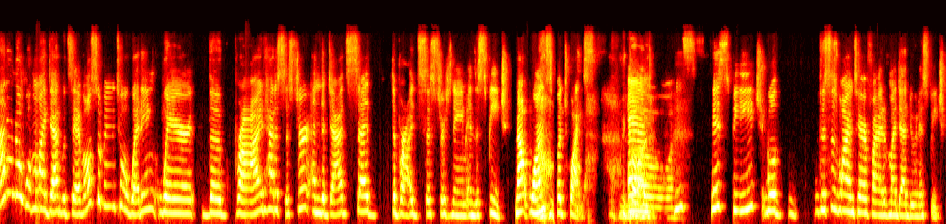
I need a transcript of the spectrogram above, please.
I don't know what my dad would say. I've also been to a wedding where the bride had a sister and the dad said the bride's sister's name in the speech, not oh once, but twice. Oh And- Oh, His, his speech, well, this is why I'm terrified of my dad doing his speech.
